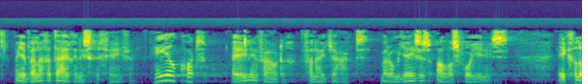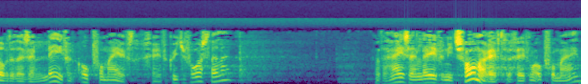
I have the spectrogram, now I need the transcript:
Maar je hebt wel een getuigenis gegeven. Heel kort, heel eenvoudig, vanuit je hart. Waarom Jezus alles voor je is. Ik geloof dat Hij zijn leven ook voor mij heeft gegeven. Kun je je voorstellen? Dat Hij zijn leven niet zomaar heeft gegeven, maar ook voor mij.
